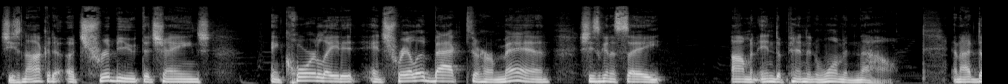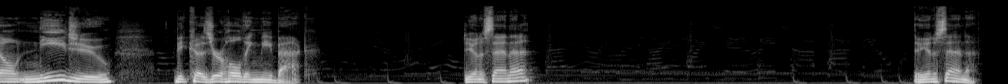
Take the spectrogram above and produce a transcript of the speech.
She's not going to attribute the change and correlate it and trail it back to her man. She's going to say, I'm an independent woman now, and I don't need you because you're holding me back. Do you understand that? Do you understand that?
